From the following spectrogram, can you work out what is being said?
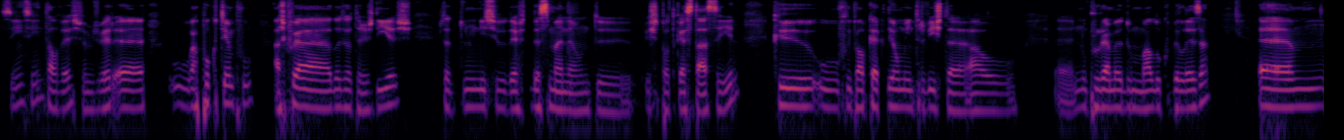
Sim, sim, talvez, vamos ver. Uh, o, há pouco tempo, acho que foi há dois ou três dias, portanto, no início deste, da semana onde este podcast está a sair, que o Felipe Albuquerque deu uma entrevista ao, eh, no programa do Maluco Beleza. Um,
